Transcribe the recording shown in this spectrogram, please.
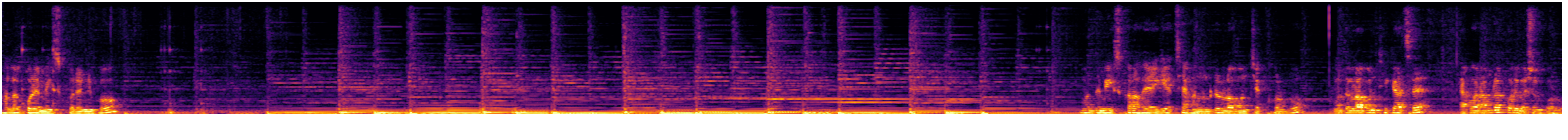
ভালো করে মিক্স করে নিব। মিক্স করা হয়ে গিয়েছে, এখন আমরা লবণ চেক করব। আমাদের লবণ ঠিক আছে, এখন আমরা পরিবেশন করব।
